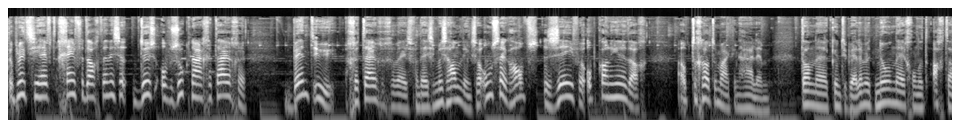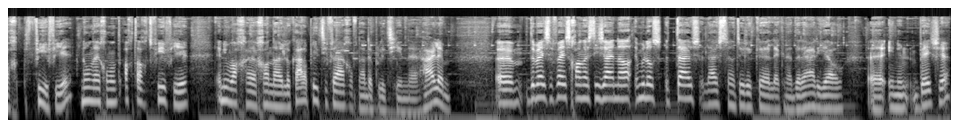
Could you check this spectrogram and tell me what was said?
De politie heeft geen verdachte en is dus op zoek naar getuigen. Bent u getuige geweest van deze mishandeling? Zo omstreeks half zeven op Koninginnedag op de Grote Markt in Haarlem. Dan uh, kunt u bellen met 0900 8844. 0900 8844. En u mag uh, gewoon naar de lokale politie vragen of naar de politie in uh, Haarlem. Um, de meeste feestgangers die zijn al inmiddels thuis. Luisteren natuurlijk lekker naar de radio in hun bedje.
